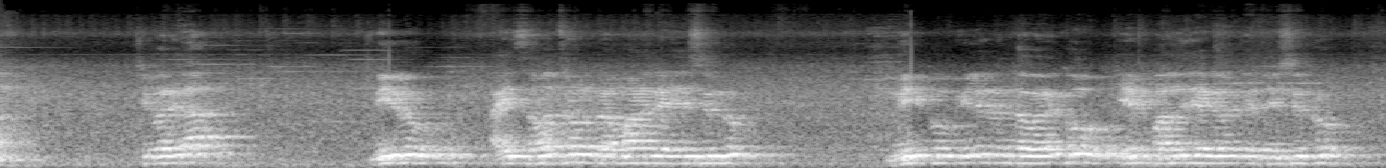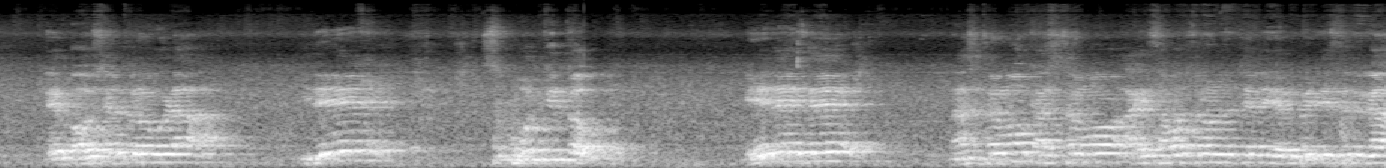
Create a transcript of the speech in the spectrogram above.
మాటిస్తున్నా చివరిగా మీరు ఐదు సంవత్సరాలు ప్రమాణంగా చేసిండ్రు. మీకు వీలైనంత వరకు ఏం పనులు చేయగలిగితే చేసిండ్రు. రేపు భవిష్యత్తులో కూడా ఇదే స్ఫూర్తితో ఏదైతే నష్టమో కష్టమో ఐదు సంవత్సరాల నుంచి ఎంపీటీసీలుగా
